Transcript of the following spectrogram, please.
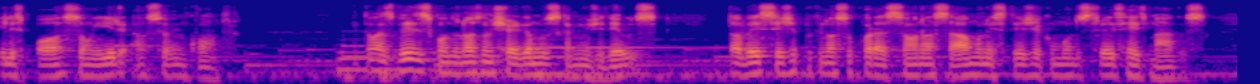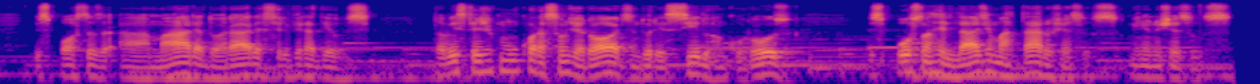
eles possam ir ao seu encontro. Então, às vezes, quando nós não enxergamos os caminhos de Deus, talvez seja porque nosso coração, a nossa alma não esteja como um dos três reis magos, dispostas a amar, adorar e a servir a Deus. Talvez esteja como um coração de Herodes, endurecido, rancoroso, disposto na realidade a matar o Jesus, o menino Jesus.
